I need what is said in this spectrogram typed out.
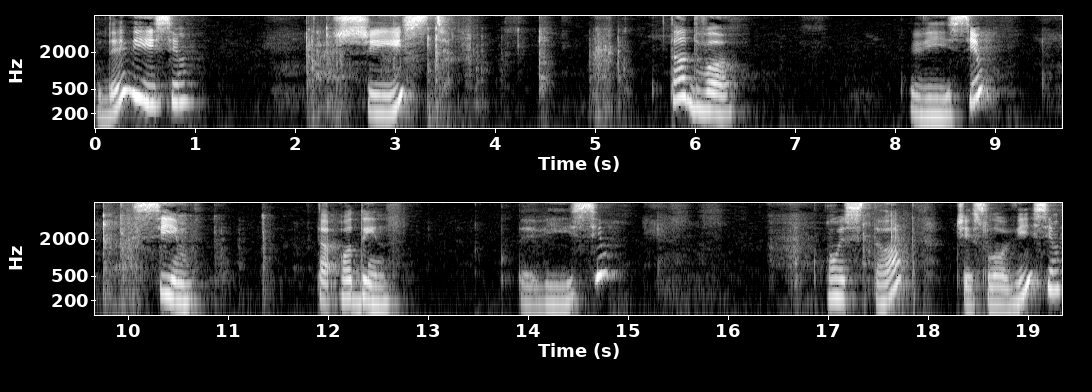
Буде вісім. Шість та 2. 8, 7 та 1 буде 8. Ось так. Число 8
